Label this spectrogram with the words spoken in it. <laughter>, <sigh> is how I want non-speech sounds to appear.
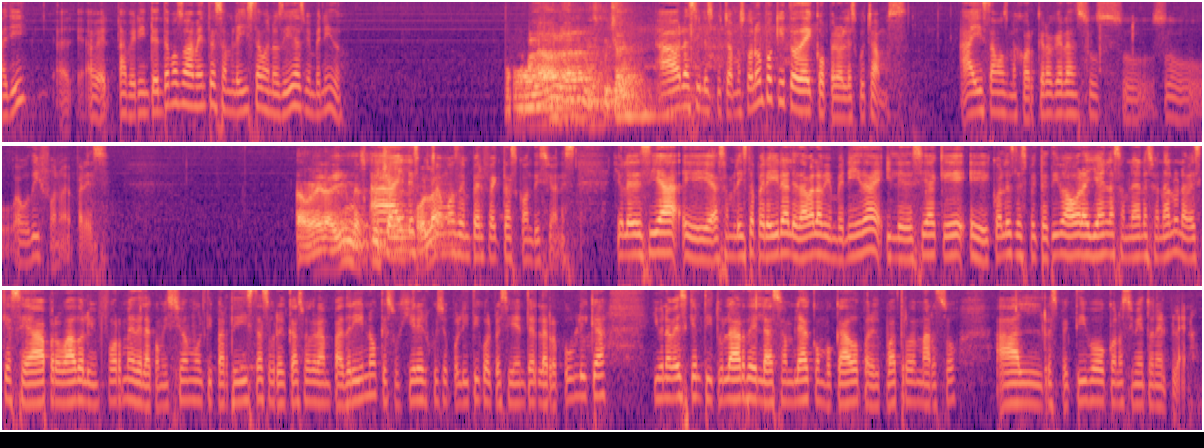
allí. A, ver, a ver, intentemos nuevamente, asambleísta, buenos días, bienvenido. Hola, hola, ¿me escuchan? Ahora sí le escuchamos, con un poquito de eco, pero le escuchamos. Ahí estamos mejor, creo que eran su, su, su audífono, me parece. A ver, ahí me escuchan. Ahí le escuchamos en perfectas condiciones. Yo le decía, eh, asambleísta Pereira, le daba la bienvenida y le decía que eh, cuál es la expectativa ahora ya en la Asamblea Nacional, una vez que se ha aprobado el informe de la Comisión Multipartidista sobre el caso Gran Padrino, que sugiere el juicio político al presidente de la República, y una vez que el titular de la Asamblea ha convocado para el 4 de marzo al respectivo conocimiento en el Pleno.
